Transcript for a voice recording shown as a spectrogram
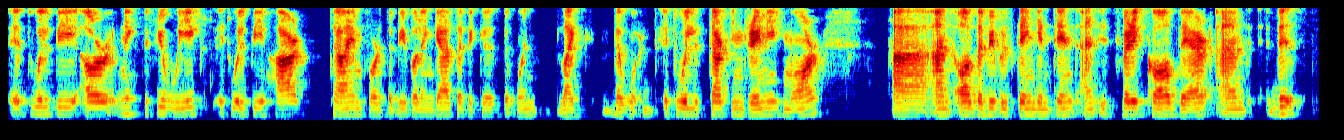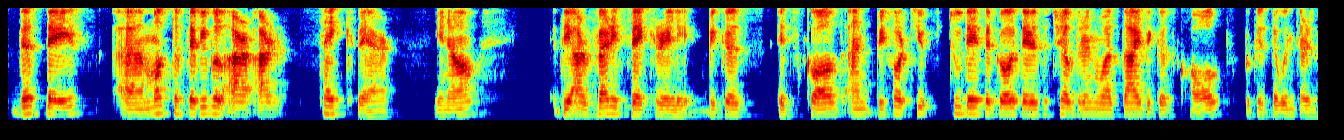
it will be or next few weeks it will be hard time for the people in Gaza because the wind like the it will starting raining more uh, and all the people staying in tent and it's very cold there. And this these days uh, most of the people are are sick there you know they are very sick really because it's cold and before two, two days ago there is a children was died because cold because the winter is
